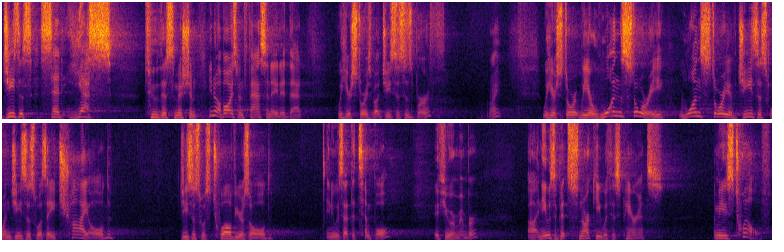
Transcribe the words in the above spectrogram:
Jesus said yes to this mission. You know, I've always been fascinated that we hear stories about Jesus' birth, right? We hear story, we hear one story, one story of Jesus when Jesus was a child. Jesus was 12 years old and he was at the temple, if you remember, uh, and he was a bit snarky with his parents. I mean, he's 12.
